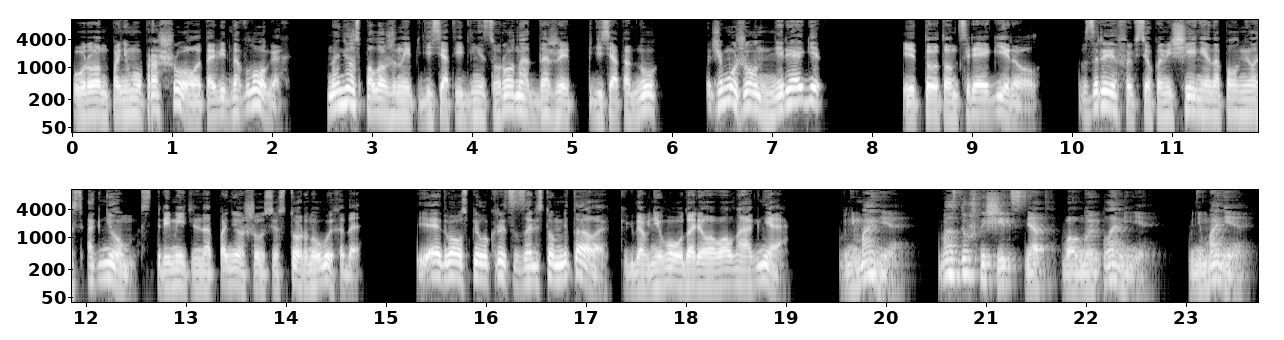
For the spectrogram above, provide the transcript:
Урон по нему прошел, это видно в логах. Нанес положенные 50 единиц урона, даже 51. Почему же он не реагирует? И тут он среагировал. Взрыв, и все помещение наполнилось огнем, стремительно понесшегося в сторону выхода. Я едва успел укрыться за листом металла, когда в него ударила волна огня. Внимание! Воздушный щит снят волной пламени. Внимание!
